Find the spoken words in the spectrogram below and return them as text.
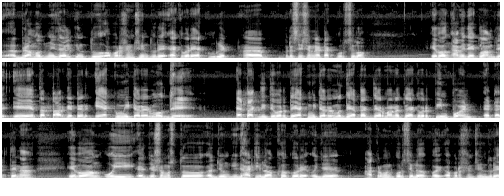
আহ, ব্রাহ্মস মিসাইল কিন্তু অপারেশন সিন্দুরে একেবারে অ্যাকুরেট প্রেসিশন অ্যাটাক করছিল। এবং আমি দেখলাম যে এ তার টার্গেটের এক মিটারের মধ্যে অ্যাটাক দিতে পারে। তো এক মিটারের মধ্যে অ্যাটাক দেওয়ার মানে তো একেবারে পিন পয়েন্ট অ্যাটাক তাই না? এবং ওই যে সমস্ত জঙ্গি ঘাঁটি লক্ষ্য করে ওই যে আক্রমণ করছিল ওই অপারেশন সিন্দুরে।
